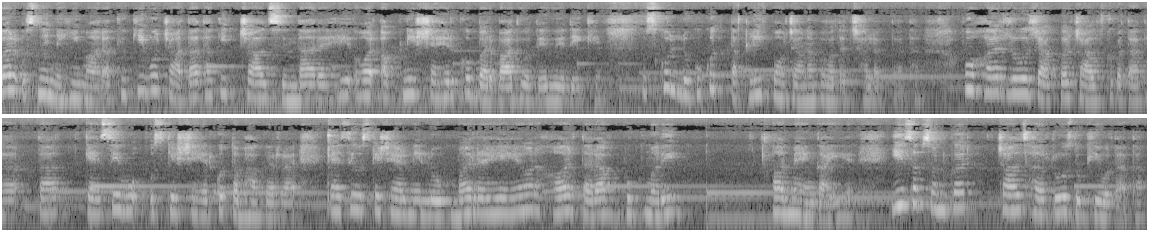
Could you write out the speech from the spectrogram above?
पर उसने नहीं मारा, क्योंकि वो चाहता था कि चार्ल्स ज़िंदा रहे और अपने शहर को बर्बाद होते हुए देखे। उसको लोगों को तकलीफ़ पहुंचाना बहुत अच्छा लगता था। वो हर रोज जाकर चार्ल्स को बताता था, कैसे वो उसके शहर को तबाह कर रहा है, कैसे उसके शहर में लोग मर रहे हैं और हर तरफ़ भुखमरी और महँगाई है। ये सब सुनकर चार्ल्स हर रोज दुखी होता था,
